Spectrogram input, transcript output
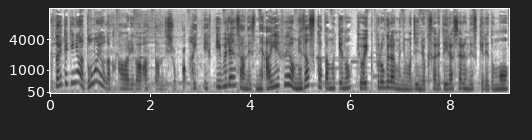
具体的にはどのような関わりがあったんでしょうか？はい、FP ブレーンさんですね。IFA を目指す方向けの教育プログラムにも尽力されていらっしゃるんですけれども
